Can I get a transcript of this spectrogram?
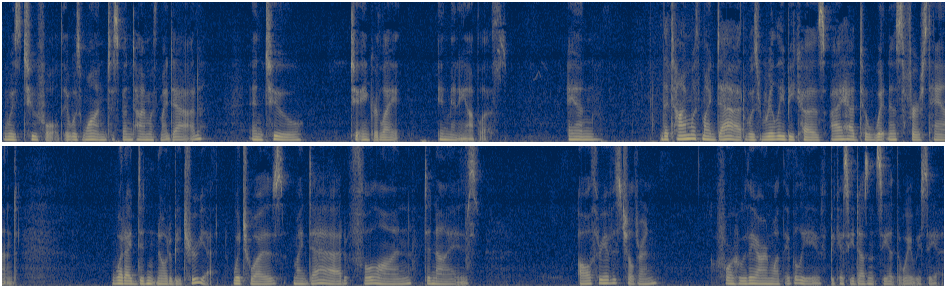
was twofold. It was one, to spend time with my dad, and two, to anchor light in Minneapolis. And the time with my dad was really because I had to witness firsthand what I didn't know to be true yet, which was my dad full on denies all three of his children for who they are and what they believe because he doesn't see it the way we see it.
